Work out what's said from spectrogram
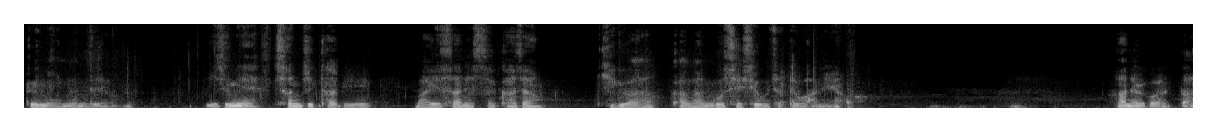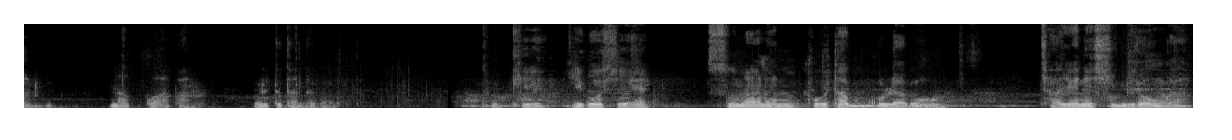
등이 있는데요. 이 중에 천지탑이 마이산에서 가장 기가 강한 곳에 세워졌다고 하네요. 음, 하늘과 땅, 낮과 밤을 뜻한다고 합니다. 특히 이곳에 수많은 돌탑 군락은 자연의 신비로움과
